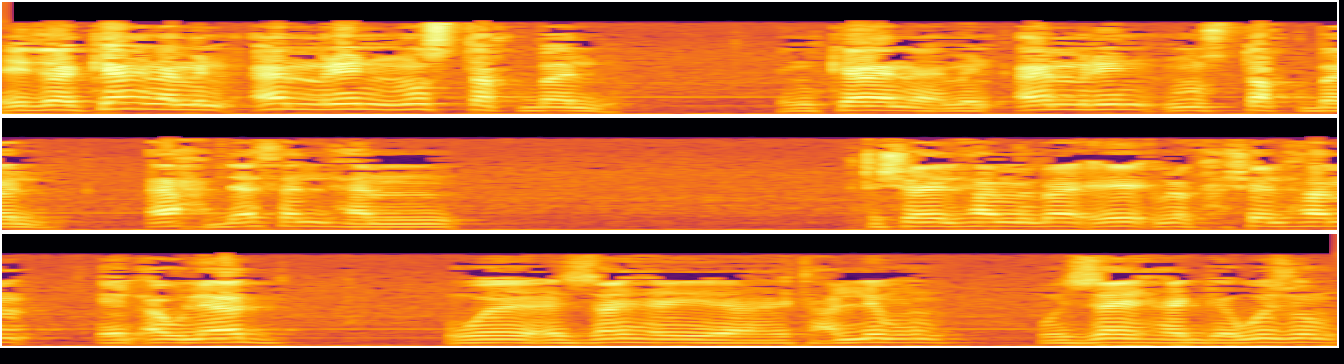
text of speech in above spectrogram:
إذا كان من أمر مستقبل إن كان من أمر مستقبل أحدث الهم. انت شايل هم بقى إيه؟ يقول لك شايل هم الاولاد وازاي هيتعلمهم وازاي هيتجوزهم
